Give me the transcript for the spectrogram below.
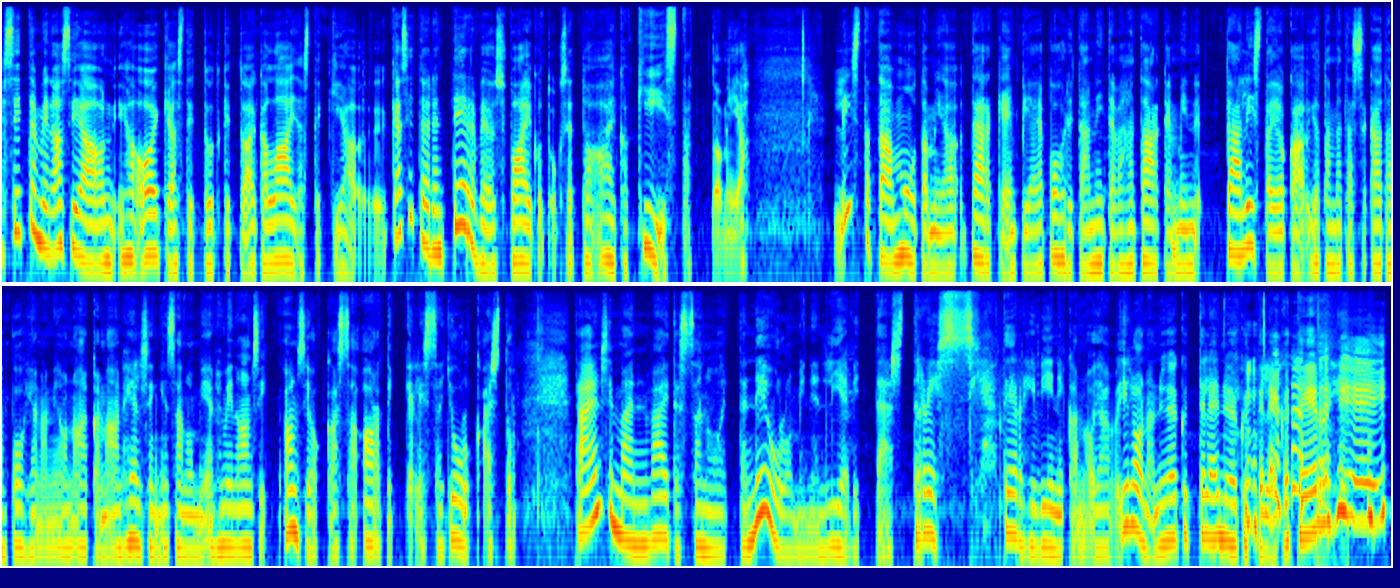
sitten asiaa on ihan oikeasti tutkittu aika laajastikin ja käsitöiden terveysvaikutukset on aika kiistattomia. Listataan muutamia tärkeimpiä ja pohditaan niitä vähän tarkemmin. tämä lista, joka, jota mä tässä käytän pohjana, niin on aikanaan Helsingin Sanomien hyvin ansi, ansiokkaassa artikkelissa julkaistu. Tämä ensimmäinen väite sanoo, että neulominen lievittää stressiä. Terhi Viinikano ja Ilona nyökyttelee, nyökytteleekö Terhi? Ei.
